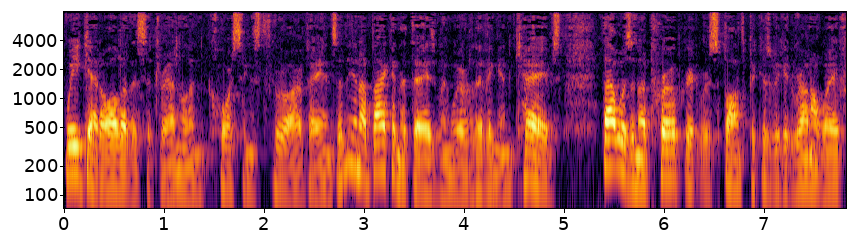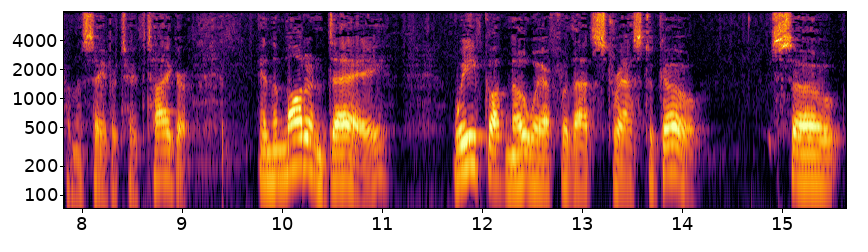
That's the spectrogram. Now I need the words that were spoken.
we get all of this adrenaline coursing through our veins. And you know back in the days when we were living in caves, that was an appropriate response because we could run away from the saber-toothed tiger. In the modern day, we've got nowhere for that stress to go. So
